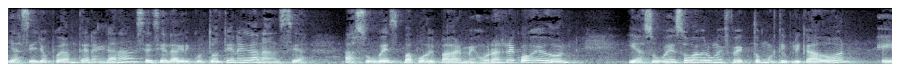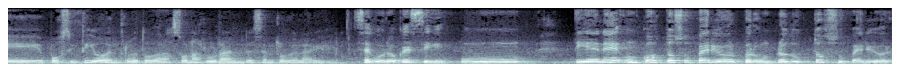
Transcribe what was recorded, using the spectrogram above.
y así ellos puedan tener ganancia. Y si el agricultor tiene ganancia, a su vez va a poder pagar mejor al recogedor y a su vez eso va a haber un efecto multiplicador eh, positivo dentro de toda la zona rural del centro de la isla. Seguro que sí. tiene un costo superior por un producto superior.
